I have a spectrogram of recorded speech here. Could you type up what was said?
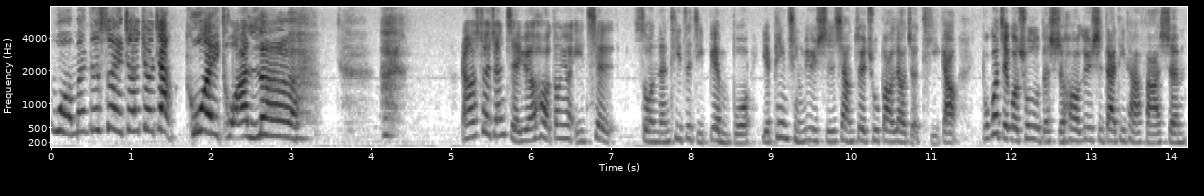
我们的穗珍就这样退团了，唉。然而，穗珍解约后动用一切所能替自己辩驳，也聘请律师向最初爆料者提告。不过结果出炉的时候，律师代替他发声。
